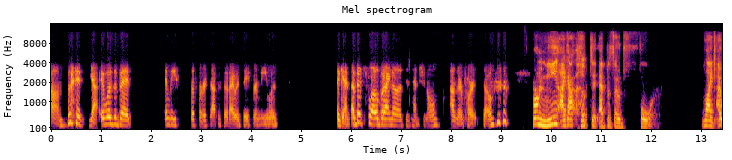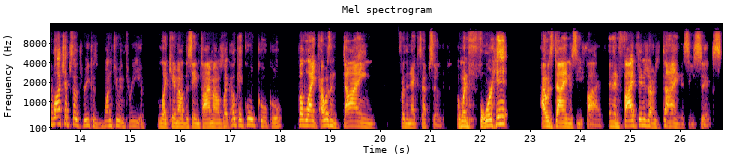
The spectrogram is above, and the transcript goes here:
Um, but yeah, it was a bit at least the first episode I would say for me was again a bit slow, but I know it's intentional on their part. So For me, I got hooked at episode four. Like I watched episode three because one, two, and three like came out at the same time. I was like, okay, cool, cool, cool. But like I wasn't dying for the next episode. But when four hit, I was dying to see five. And then five finished, I was dying to see six.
